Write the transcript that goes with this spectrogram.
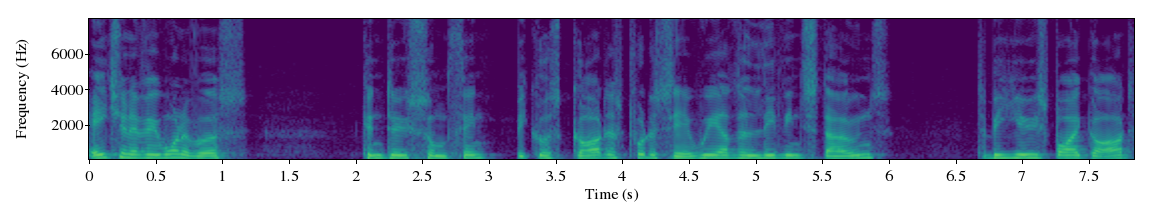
Each and every one of us can do something because God has put us here. We are the living stones to be used by God.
